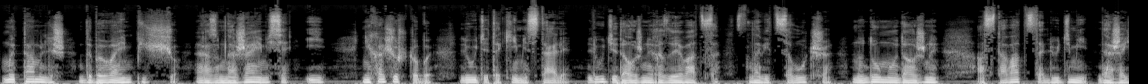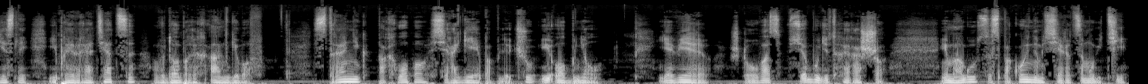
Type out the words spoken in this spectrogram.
Мы там лишь добываем пищу, размножаемся и не хочу, чтобы люди такими стали. Люди должны развиваться, становиться лучше, но, думаю, должны оставаться людьми, даже если и превратятся в добрых ангелов. Странник похлопал Сергея по плечу и обнял. «Я верю, что у вас все будет хорошо, и могу со спокойным сердцем уйти».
